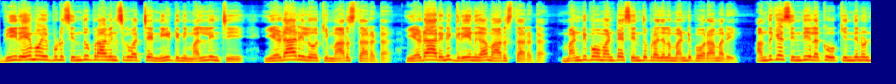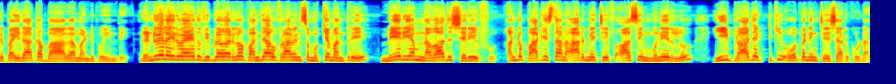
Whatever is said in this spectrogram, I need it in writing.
వీరేమో ఇప్పుడు సింధు ప్రావిన్స్కు వచ్చే నీటిని మళ్ళించి ఎడారిలోకి మారుస్తారట. ఎడారిని గ్రీన్గా మారుస్తారట. మండిపోమంటే సింధు ప్రజలు మండిపోరా మరి? అందుకే సింధీలకు కింది నుండి పైదాకా బాగా మండిపోయింది. రెండు వేల ఇరవై ఐదు ఫిబ్రవరిలో పంజాబ్ ప్రావిన్స్ ముఖ్యమంత్రి Maryam Nawaz Sharif and Pakistan army chief Asim మునీర్లు ఈ ప్రాజెక్ట్కి ఓపెనింగ్ చేశారు కూడా.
